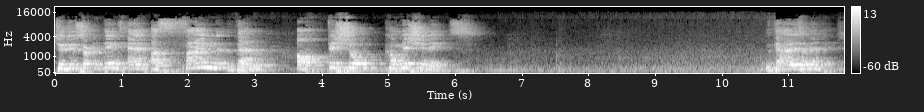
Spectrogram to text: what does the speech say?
to do certain things and assign them official commissionings. That is a mandate.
